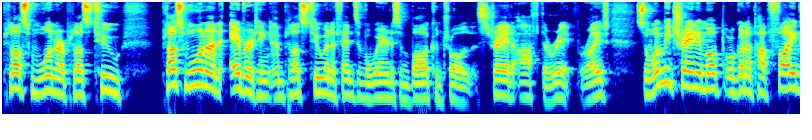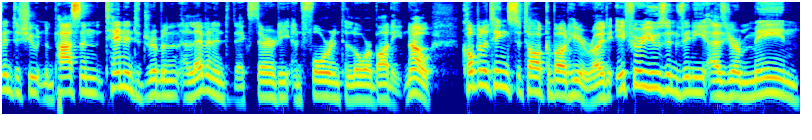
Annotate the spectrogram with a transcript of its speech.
plus one or plus two plus one on everything and plus two in offensive awareness and ball control straight off the rip, right? So when we train him up, we're going to pop five into shooting and passing, 10 into dribbling, 11 into dexterity, and four into lower body. Now, couple of things to talk about here, right? If you're using Vinny as your main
